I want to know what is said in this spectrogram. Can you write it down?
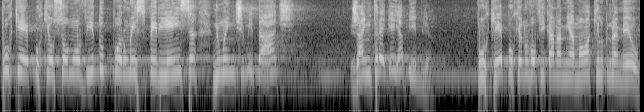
Por quê? Porque eu sou movido por uma experiência numa intimidade. Já entreguei a Bíblia. Por quê? Porque eu não vou ficar na minha mão aquilo que não é meu.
